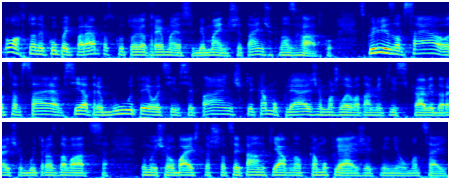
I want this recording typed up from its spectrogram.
Ну а хто не купить перепустку, той отримає собі менший танчик на згадку. Скоріше за все, оце все, всі атрибути, оці всі танчики, камуфляжі, можливо, там якісь цікаві, до речі, будуть роздаватися. Тому що ви бачите, що цей танк явно в камуфляжі, як мінімум, оцей.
